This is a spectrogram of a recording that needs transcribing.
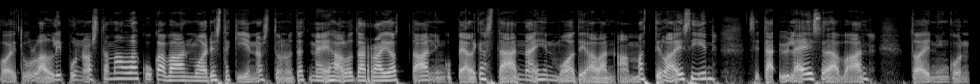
voi tulla lipun ostamalla kuka vaan muodista kiinnostunut, että me ei haluta rajoittaa niin kuin pelkästään näihin muotialan ammattilaisiin sitä yleisöä, vaan toi niin kuin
